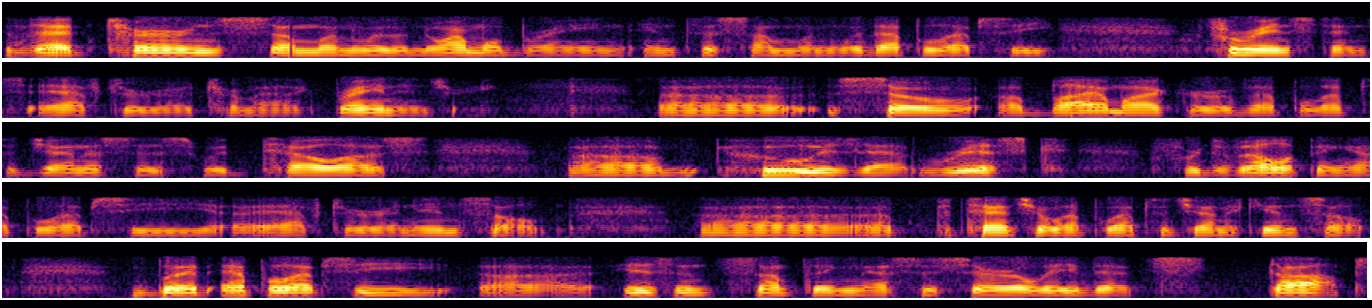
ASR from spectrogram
that turns someone with a normal brain into someone with epilepsy, for instance, after a traumatic brain injury. Uh, so, a biomarker of epileptogenesis would tell us um, who is at risk for developing epilepsy after an insult. uh, a potential epileptogenic insult. But epilepsy uh, isn't something necessarily that stops,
